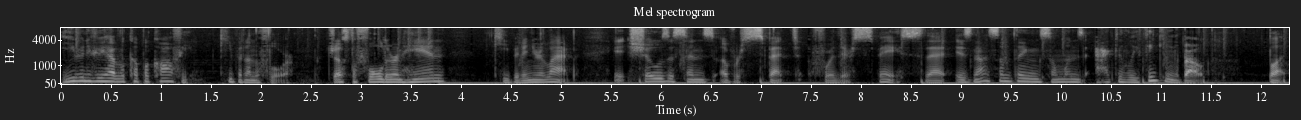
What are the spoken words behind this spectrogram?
Even if you have a cup of coffee, keep it on the floor. Just a folder in hand, keep it in your lap. It shows a sense of respect for their space that is not something someone's actively thinking about but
